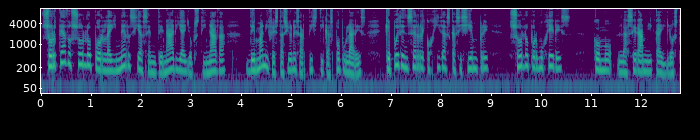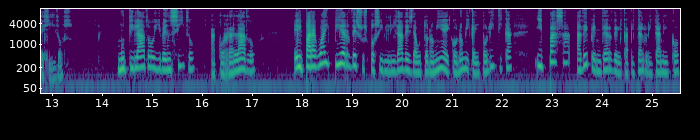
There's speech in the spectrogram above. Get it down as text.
sorteado solo por la inercia centenaria y obstinada de manifestaciones artísticas populares que pueden ser recogidas casi siempre solo por mujeres, como la cerámica y los tejidos. Mutilado y vencido, acorralado, el Paraguay pierde sus posibilidades de autonomía económica y política y pasa a depender del capital británico,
